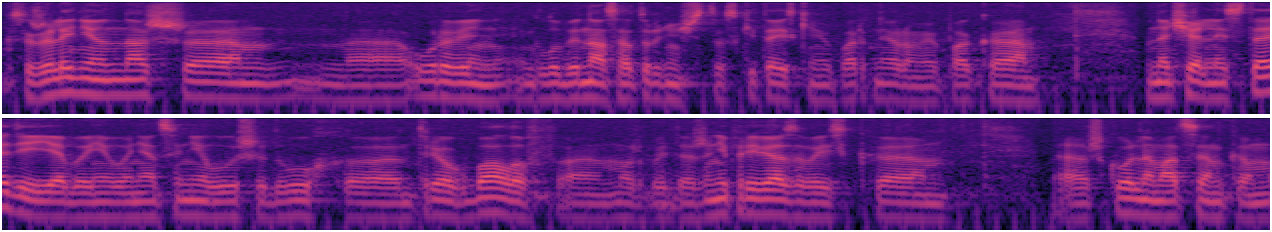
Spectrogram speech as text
К сожалению, наш э, уровень, глубина сотрудничества с китайскими партнерами пока в начальной стадии. Я бы его не оценил выше двух-трех баллов, может быть, даже не привязываясь к Э, школьным оценкам,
